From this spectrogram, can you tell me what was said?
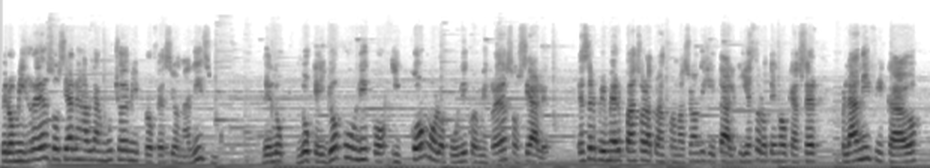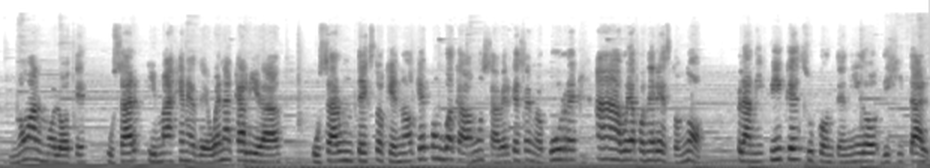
Pero mis redes sociales hablan mucho de mi profesionalismo, de lo, lo que yo publico y cómo lo publico en mis redes sociales. Es el primer paso a la transformación digital y esto lo tengo que hacer planificado, no al molote, usar imágenes de buena calidad, usar un texto que no, ¿qué pongo acá? Vamos a ver qué se me ocurre. Ah, voy a poner esto. No, planifique su contenido digital,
